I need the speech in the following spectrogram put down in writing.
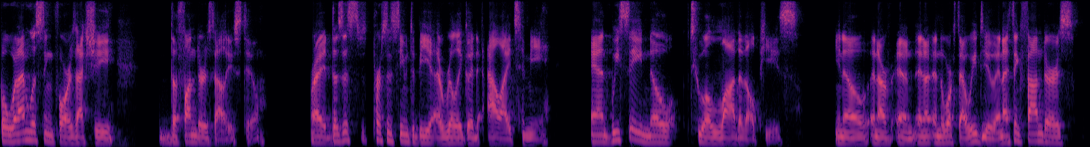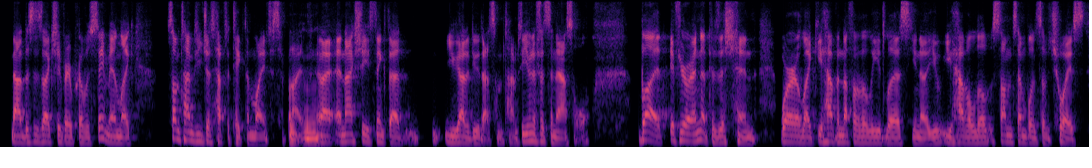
But what I'm listening for is actually the funder's values too. Right? Does this person seem to be a really good ally to me? And we say no to a lot of LPs, you know, in our in, in the work that we do. And I think founders, now this is actually a very privileged statement, like sometimes you just have to take the money to survive. Mm-hmm. And I and I actually think that you got to do that sometimes, even if it's an asshole. But if you're in a position where like you have enough of a lead list, you know, you you have a little some semblance of choice,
